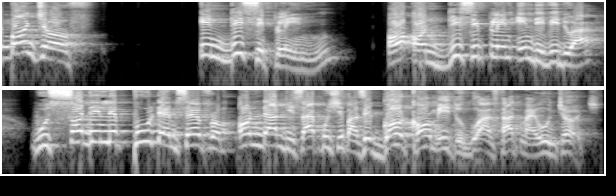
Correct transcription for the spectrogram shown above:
A bunch of indisciplined or undisciplined individual will suddenly pull themselves from under discipleship and say, God called me to go and start my own church.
